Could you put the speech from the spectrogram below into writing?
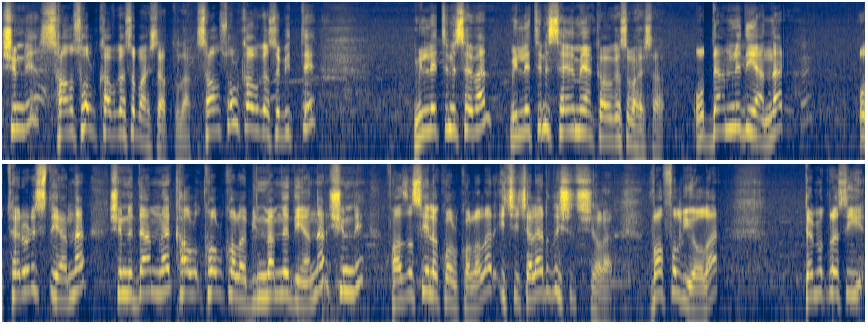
Şimdi sağ sol kavgası başlattılar. Sağ sol kavgası bitti. Milletini seven, milletini sevmeyen kavgası başladı. O demli diyenler, o terörist diyenler, şimdi demle kol, kol kola bilmem ne diyenler, şimdi fazlasıyla kol kolalar, iç içeler, dış içeler. Waffle yiyorlar, demokrasiyi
